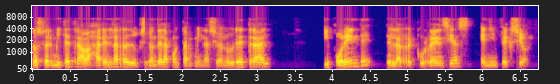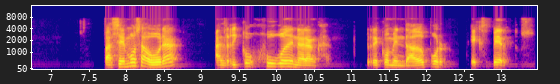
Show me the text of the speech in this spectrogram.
nos permite trabajar en la reducción de la contaminación uretral y por ende de las recurrencias en infección. Pasemos ahora al rico jugo de naranja, recomendado por expertos,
